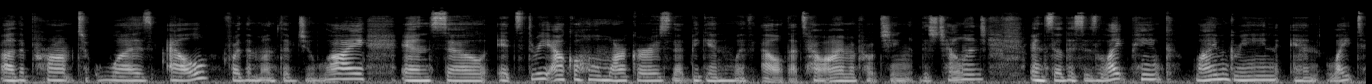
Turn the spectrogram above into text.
uh, the prompt was L for the month of July. And so it's three alcohol markers that begin with L. That's how I'm approaching this challenge. And so this is light pink, lime green, and light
